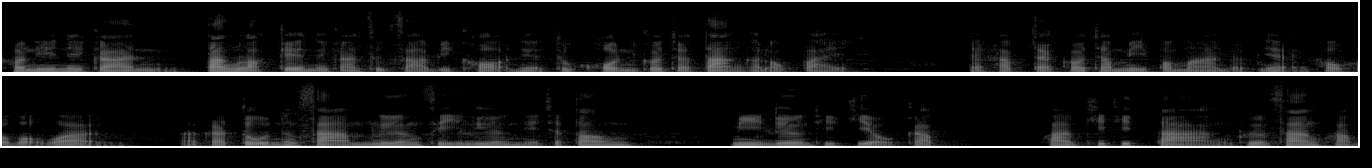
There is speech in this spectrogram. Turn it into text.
คราวนี้ในการตั้งหลักเกณฑ์ในการศึกษาวิเคราะห์เนี่ยทุกคนก็จะต่างกันออกไปนะครับ แต่ก็จะมีประมาณแบบนี้เขาก็บอกว่าการ์ตูนทั้งสามเรื่องสี่เรื่องเนี่ยจะต้องมีเรื่องที่เกี่ยวกับ ความคิดที่ต่างเพื่อสร้างความ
